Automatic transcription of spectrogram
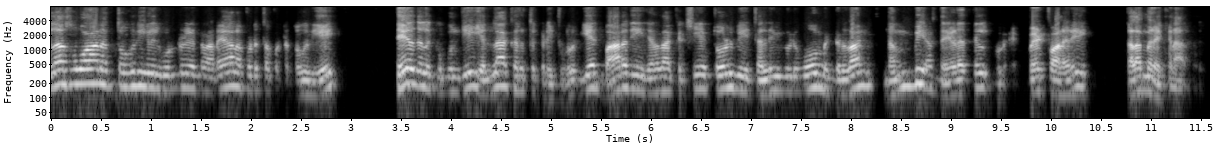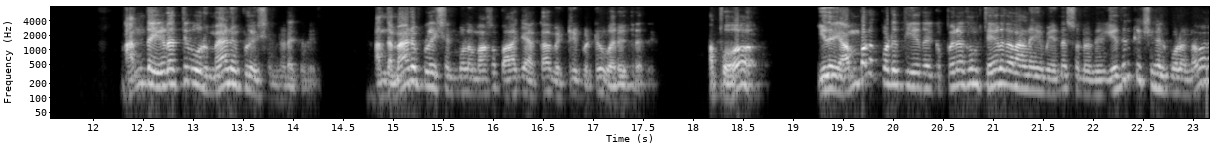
இலகுவான தொகுதிகளில் ஒன்று என்று அடையாளப்படுத்தப்பட்ட தொகுதியை தேர்தலுக்கு முந்தைய எல்லா கருத்து கிடைப்புகளும் ஏன் பாரதிய ஜனதா கட்சியை தோல்வியை தள்ளி விடுவோம் என்றுதான் நம்பி அந்த இடத்தில் வேட்பாளரை களமிறக்கினார்கள். அந்த இடத்தில் ஒரு மேனிப்புலேஷன் நடக்குது. அந்த மேனிப்புலேஷன் மூலமாக பாஜக வெற்றி பெற்று வருகிறது. அப்போ இதை அம்பலப்படுத்தியதற்கு பிறகும் தேர்தல் ஆணையம் என்ன சொன்னது? எதிர்க்கட்சிகள் போல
